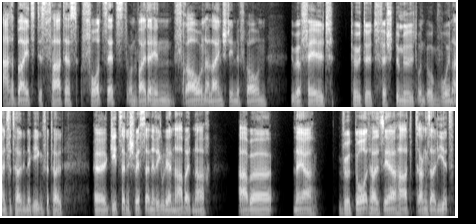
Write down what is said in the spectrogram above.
Arbeit des Vaters fortsetzt und weiterhin Frauen, alleinstehende Frauen überfällt, tötet, verstümmelt und irgendwo in Einzelteilen in der Gegend verteilt, äh, geht seine Schwester einer regulären Arbeit nach, aber naja, wird dort halt sehr hart drangsaliert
